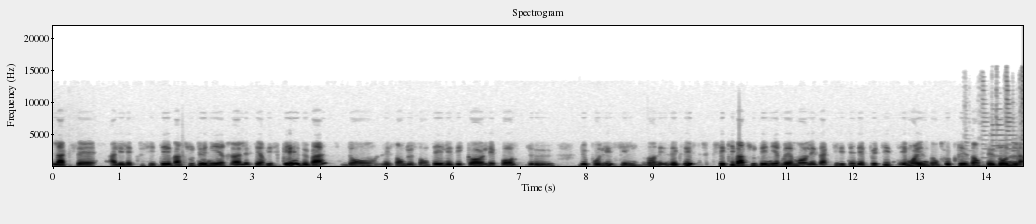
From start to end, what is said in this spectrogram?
L'accès à l'électricité va soutenir les services clés de base, dont les centres de santé, les écoles, les postes de, de police, s'ils en existent, ce qui va soutenir vraiment les activités des petites et moyennes entreprises dans ces zones-là.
